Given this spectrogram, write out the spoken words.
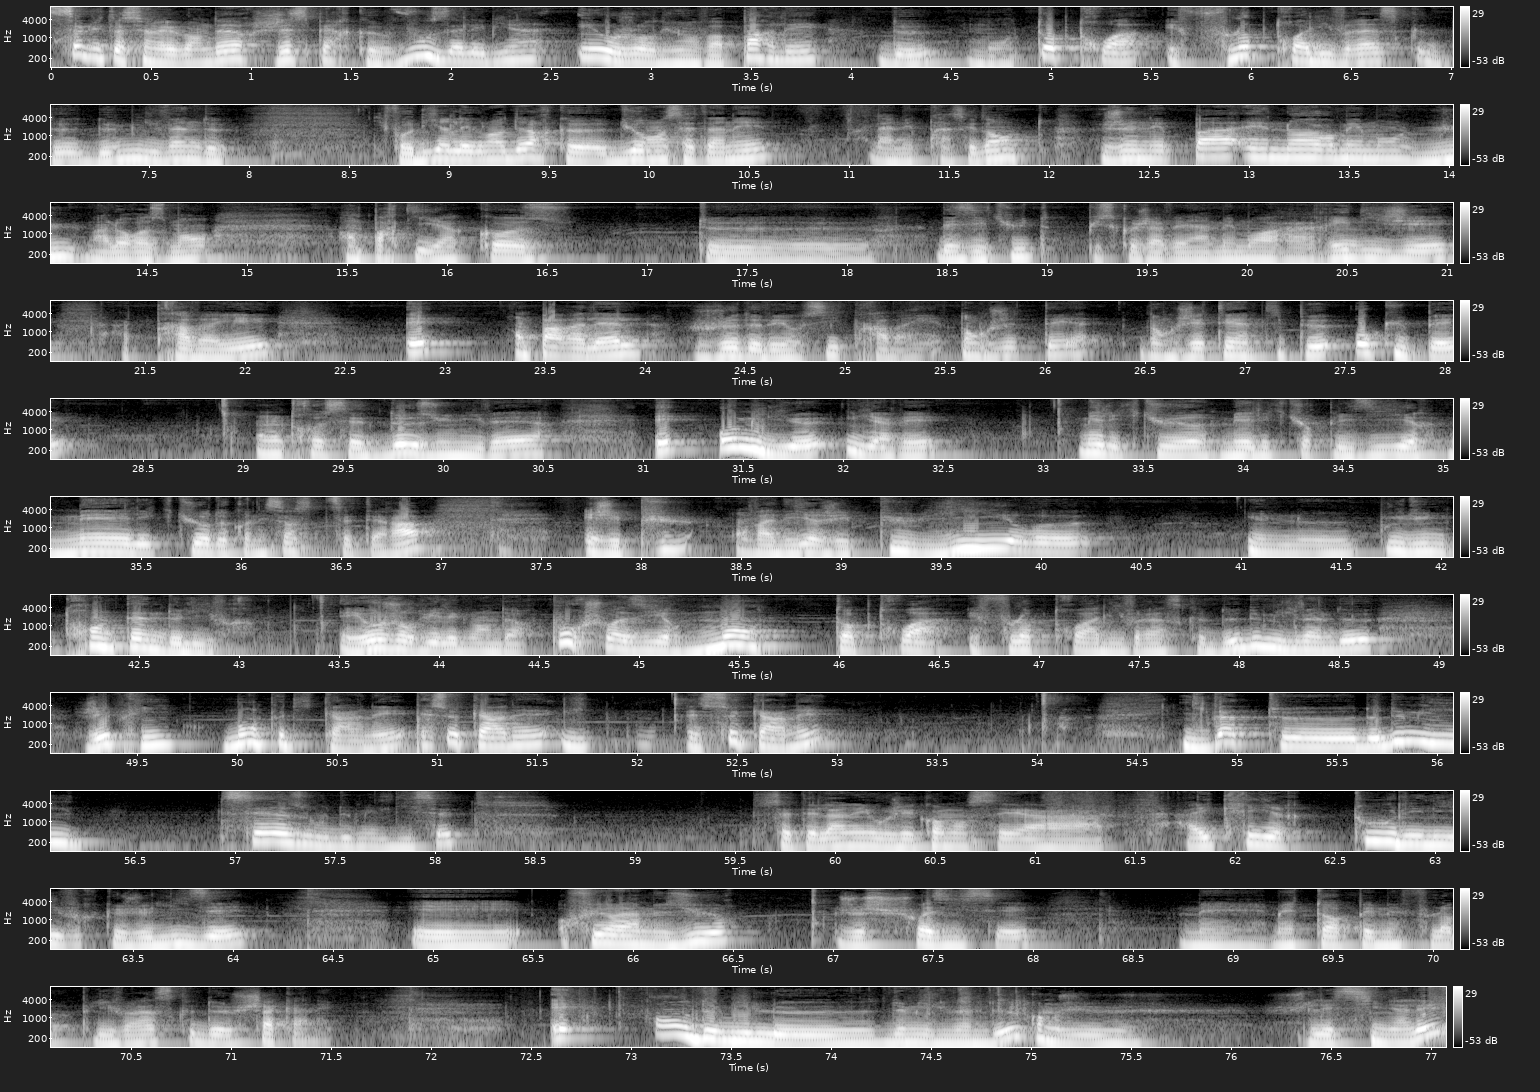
Salutations les vendeurs, j'espère que vous allez bien et aujourd'hui on va parler de mon top 3 et flop 3 livresque de 2022. Il faut dire les vendeurs que durant cette année, l'année précédente, je n'ai pas énormément lu malheureusement, en partie à cause de, des études puisque j'avais un mémoire à rédiger, à travailler et en parallèle, je devais aussi travailler. Donc j'étais un petit peu occupé entre ces deux univers et au milieu, il y avait mes lectures, mes lectures plaisir, mes lectures de connaissances, etc. Et j'ai pu, on va dire, j'ai pu lire euh, une, plus d'une trentaine de livres. Et aujourd'hui, les glandeurs, pour choisir mon top 3 et flop 3 livresque de 2022, j'ai pris mon petit carnet. Et ce carnet, et ce carnet, il date euh, de 2016 ou 2017. C'était l'année où j'ai commencé à, écrire tous les livres que je lisais. Et au fur et à mesure, je choisissais mes, tops et mes flops livresques de chaque année. Et en 2022, comme je, je l'ai signalé,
